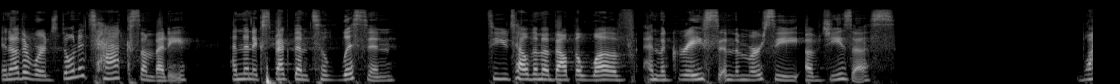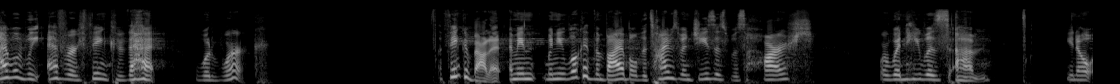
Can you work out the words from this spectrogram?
In other words, don't attack somebody and then expect them to listen till you tell them about the love and the grace and the mercy of Jesus. Why would we ever think that would work? Think about it. I mean, when you look at the Bible, the times when Jesus was harsh or when he was, um, you know,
